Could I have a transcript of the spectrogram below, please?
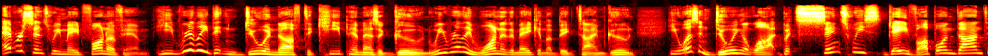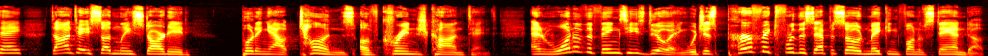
ever since we made fun of him, he really didn't do enough to keep him as a goon. We really wanted to make him a big time goon. He wasn't doing a lot, but since we gave up on Dante, Dante suddenly started putting out tons of cringe content. And one of the things he's doing, which is perfect for this episode making fun of stand up,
